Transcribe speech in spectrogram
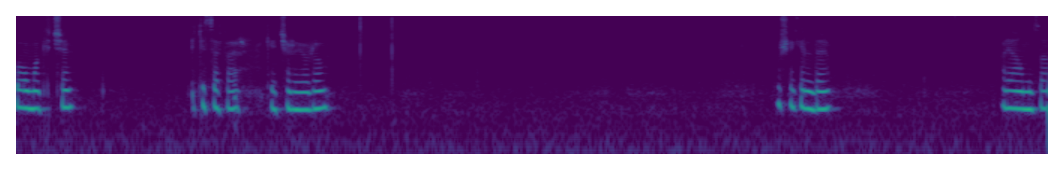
boğmak için iki sefer geçiriyorum bu şekilde ayağımıza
